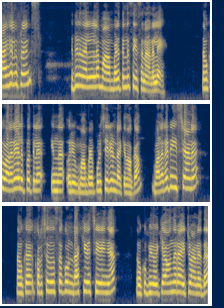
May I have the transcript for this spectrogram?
ഹായ് ഹലോ ഫ്രണ്ട്സ് ഇതൊരു നല്ല മാമ്പഴത്തിന്റെ സീസൺ അല്ലേ? നമുക്ക് വളരെ എളുപ്പത്തിൽ ഇന്ന് ഒരു മാമ്പഴ പുളിശ്ശേരി ഉണ്ടാക്കി നോക്കാം. വളരെ ടേസ്റ്റ് ആണ്. നമുക്ക് കുറച്ച് ദിവസമൊക്കെ ഉണ്ടാക്കി വെച്ച് കഴിഞ്ഞാൽ നമുക്ക് ഉപയോഗിക്കാവുന്ന ഒരു ഐറ്റം ആണ് ഇത്.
